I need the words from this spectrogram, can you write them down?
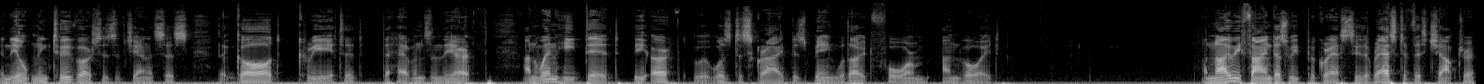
in the opening two verses of Genesis that God created the heavens and the earth and when he did, the earth was described as being without form and void. And now we find as we progress through the rest of this chapter,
